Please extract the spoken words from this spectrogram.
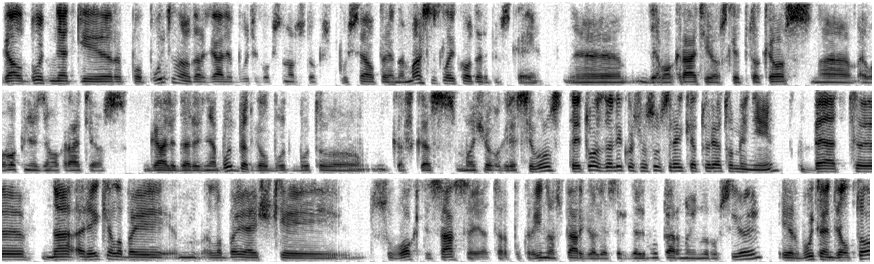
galbūt netgi ir po Putino dar gali būti koks nors toks pusiau perinamasis laikotarpis, kai e, demokratijos kaip tokios, na, europinės demokratijos gali dar ir nebūt, bet galbūt būtų kažkas mažiau agresyvus. Tai tuos dalykus visus reikia turėti omeny, bet, e, na, reikia labai, labai aiškiai suvokti sąsąją tarp Ukrainos pergalės ir galimų permainų Rusijoje. Ir būtent dėl to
